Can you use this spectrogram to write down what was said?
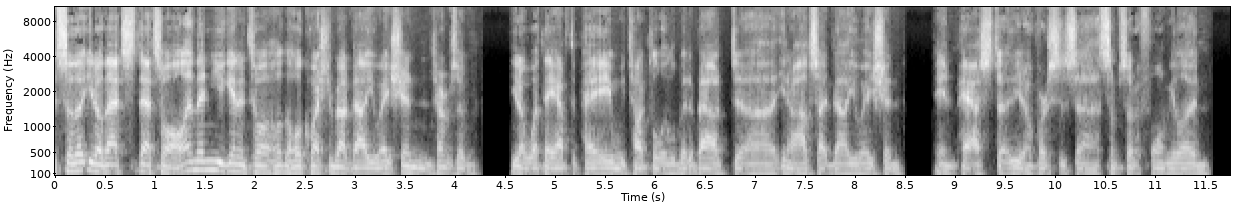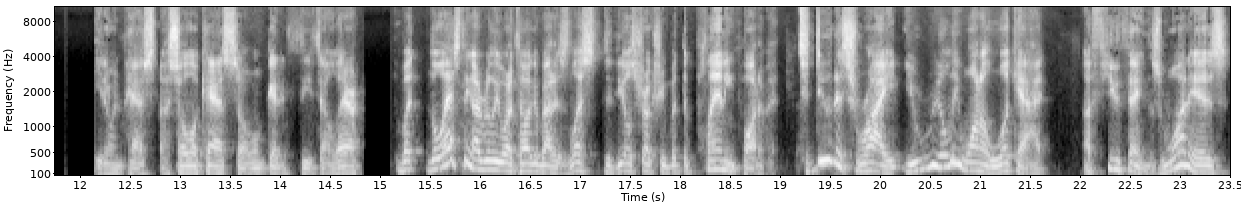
So that, you know, that's, that's all. And then you get into a, the whole question about valuation in terms of, you know, what they have to pay. And we talked a little bit about, uh, you know, outside valuation in past, uh, you know, versus uh, some sort of formula and, you know, in past uh, solo casts. So I won't get into detail there. But the last thing I really want to talk about is less the deal structuring, but the planning part of it. To do this right, you really want to look at a few things. One is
